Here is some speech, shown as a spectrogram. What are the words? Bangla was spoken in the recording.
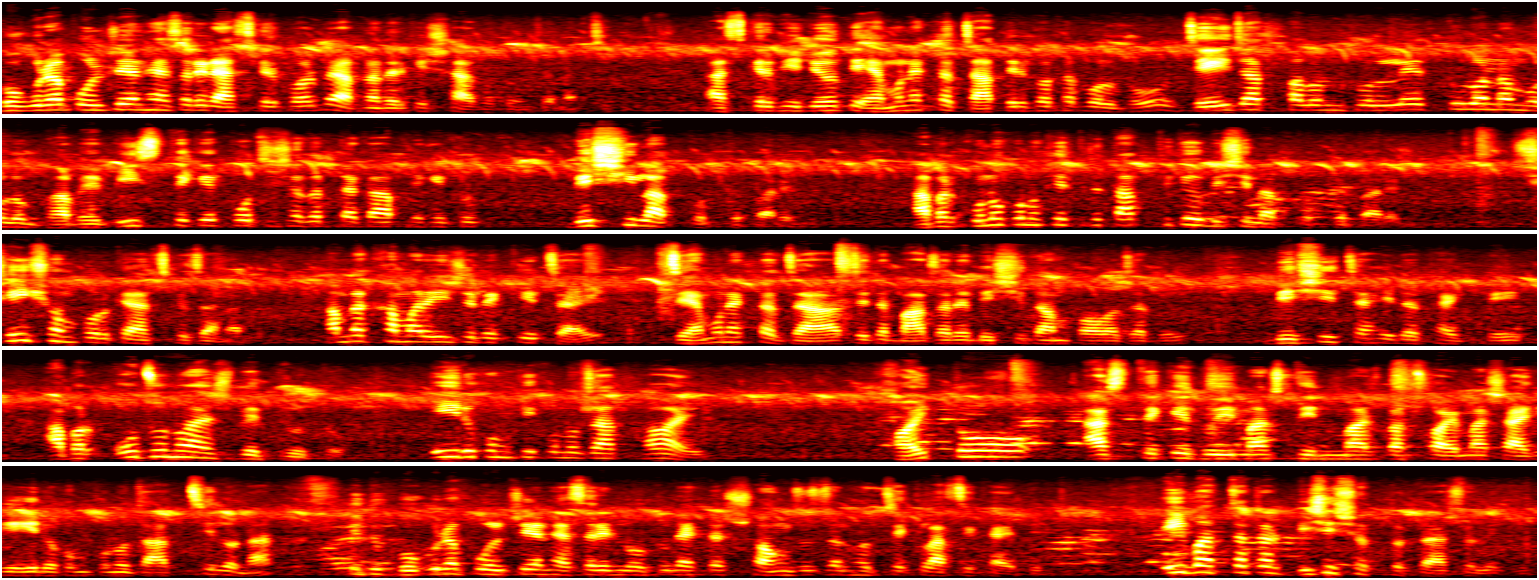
বগুড়া পোলট্রি অ্যান্ড হ্যাসারির আজকের পর্বে আপনাদেরকে স্বাগতম জানাচ্ছি। আজকের ভিডিওতে এমন একটা জাতের কথা বলব, যেই জাত পালন করলে তুলনামূলকভাবে বিশ থেকে পঁচিশ হাজার টাকা আপনি কিন্তু বেশি লাভ করতে পারেন। আবার কোনো কোনো ক্ষেত্রে তার থেকেও বেশি লাভ করতে পারেন। সেই সম্পর্কে আজকে জানাব। আমরা খামারি হিসেবে কি চাই? যে এমন একটা জাত যেটা বাজারে বেশি দাম পাওয়া যাবে, বেশি চাহিদা থাকবে, আবার ওজনও আসবে দ্রুত। এইরকম কি কোনো জাত হয়? হয়তো আজ থেকে দুই মাস, তিন মাস বা ছয় মাস আগে এরকম কোনো জাত ছিল না, কিন্তু বগুড়া পোলট্রি অ্যান্ড হ্যাসারির নতুন একটা সংযোজন হচ্ছে ক্লাসিক হাইব্রিড এই বাচ্চাটার বিশেষত্বটা আসলে কি?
